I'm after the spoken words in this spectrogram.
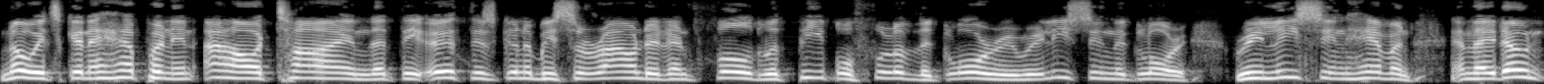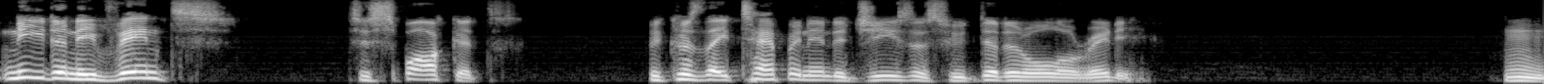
No, it's going to happen in our time that the earth is going to be surrounded and filled with people full of the glory, releasing the glory, releasing heaven. And they don't need an event to spark it because they tapping into Jesus who did it all already. Hmm.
